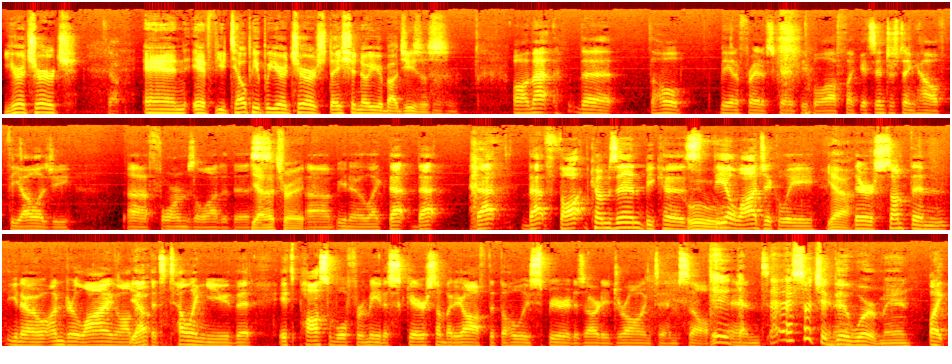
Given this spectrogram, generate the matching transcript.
you're a church Yep. and if you tell people you're a church they should know you're about jesus Mm-hmm. Well, and that the the whole being afraid of scaring people off, like it's interesting how theology uh, forms a lot of this. Yeah, that's right. Um, you know, like that that that that thought comes in because Ooh. theologically, Yeah. there's something you know underlying all Yep. that that's telling you that it's possible for me to scare somebody off that the Holy Spirit is already drawing to Himself. Dude, and that- that's such a good know. word, man. Like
